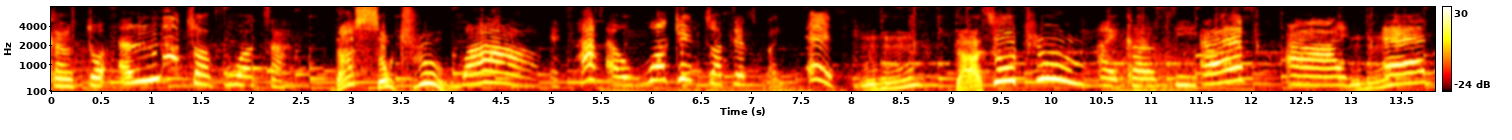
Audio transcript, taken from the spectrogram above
Can store a lot of water. That's so true. Wow! It has a working tortoise on it. Mm-hmm. That's so true. I can see S I N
